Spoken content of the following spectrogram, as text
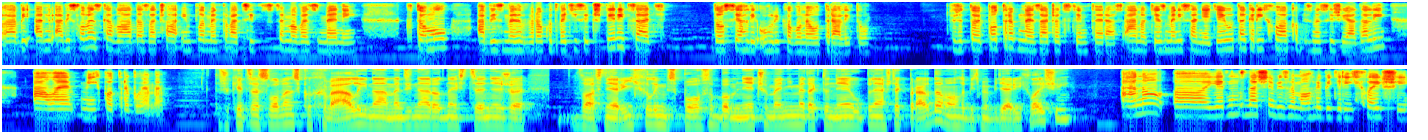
aby, aby slovenská vláda začala implementovať systémové zmeny k tomu, aby sme v roku 2040 dosiahli uhlíkovú neutralitu. Čiže to je potrebné začať s tým teraz. Áno, tie zmeny sa nedejú tak rýchlo, ako by sme si žiadali, ale my ich potrebujeme. Takže keď sa Slovensko chváli na medzinárodnej scéne, že vlastne rýchlým spôsobom niečo meníme, tak to nie je úplne až tak pravda? Mohli by sme byť aj rýchlejší? Áno, uh, jednoznačne by sme mohli byť rýchlejší.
